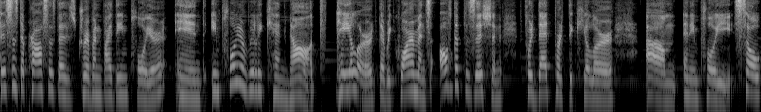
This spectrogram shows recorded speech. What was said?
this is the process that is driven by the employer and employer really cannot tailor the requirements of the position for that particular um, an employee. So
